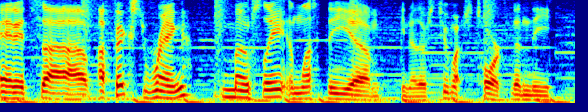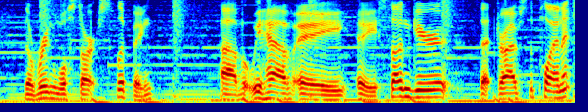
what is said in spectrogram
And it's uh, a fixed ring, mostly, unless the, um, you know, there's too much torque, then the, the ring will start slipping. Uh, but we have a, a sun gear that drives the planet,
